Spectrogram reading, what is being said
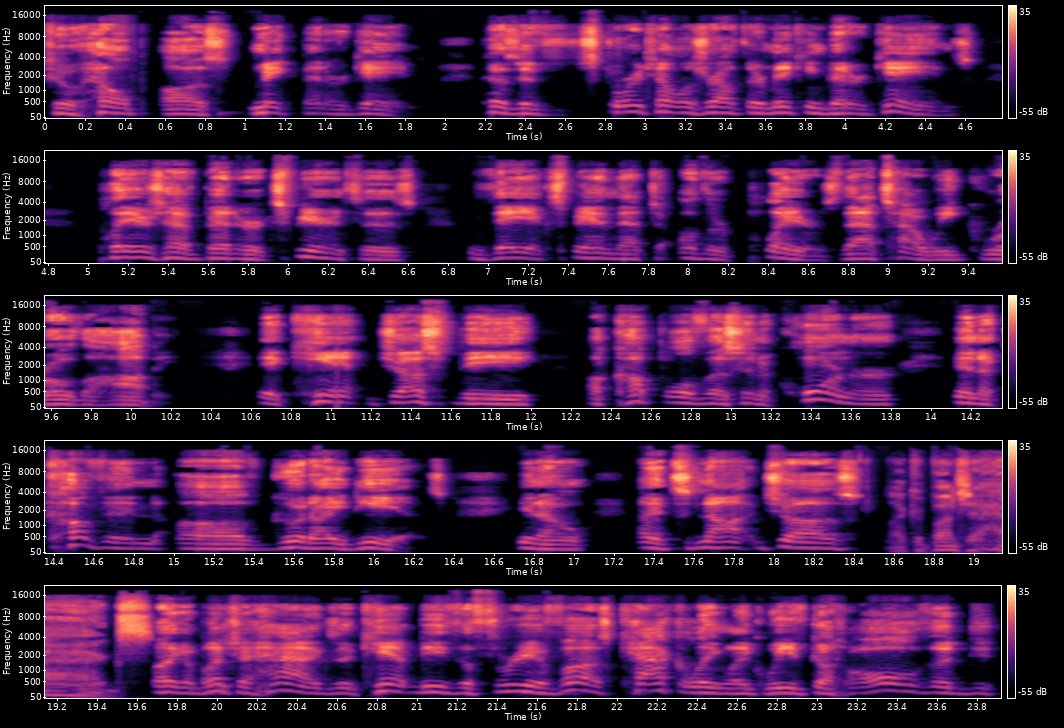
to help us make better games. Because if storytellers are out there making better games, players have better experiences, they expand that to other players. That's how we grow the hobby. It can't just be a couple of us in a corner in a coven of good ideas. You know, it's not just Like a bunch of hags. like a bunch of hags. It can't be the three of us cackling like we've got all the D-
